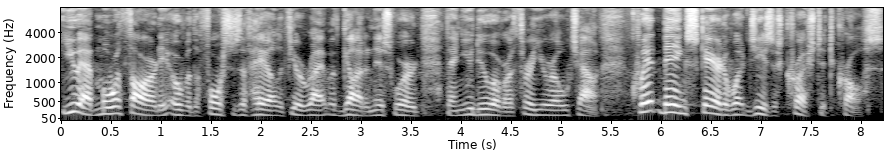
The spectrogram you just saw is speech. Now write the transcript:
You have more authority over the forces of hell if you're right with God in this word than you do over a three year old child. Quit being scared of what Jesus crushed at the cross.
